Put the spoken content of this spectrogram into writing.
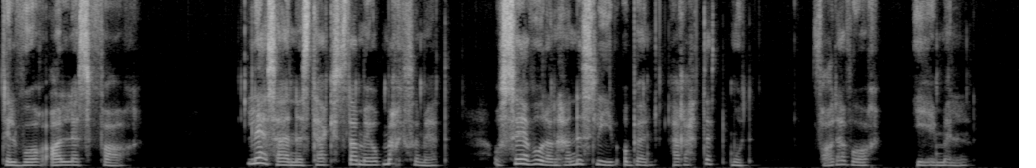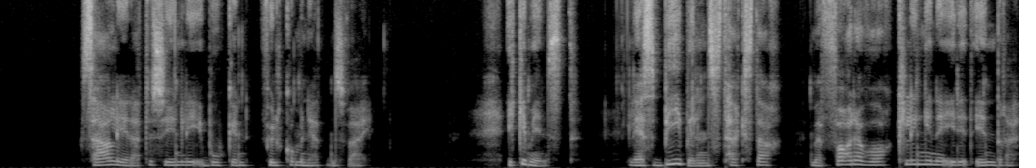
til vår alles far. Les hennes tekster med oppmerksomhet og se hvordan hennes liv og bønn er rettet mot Fader vår i himmelen. Særlig er dette synlig i boken Fullkommenhetens vei. Ikke minst, les Bibelens tekster med Fader vår klingende i ditt indre,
